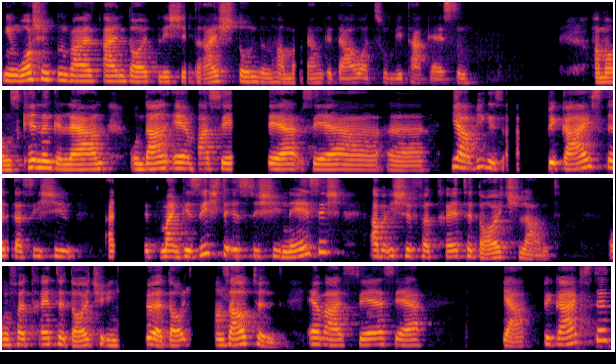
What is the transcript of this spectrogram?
in Washington war es eindeutig, drei Stunden haben wir dann gedauert zum Mittagessen. Haben wir uns kennengelernt und dann er war sehr, sehr, sehr, äh, ja, wie gesagt, begeistert, dass ich, äh, mein Gesicht ist chinesisch, aber ich vertrete Deutschland und vertrete deutsche Ingenieure, deutsche Consultant. Er war sehr, sehr ja, begeistert.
